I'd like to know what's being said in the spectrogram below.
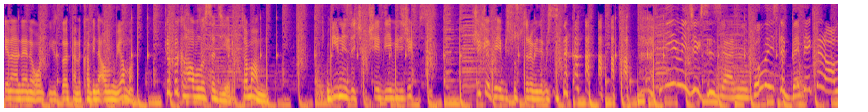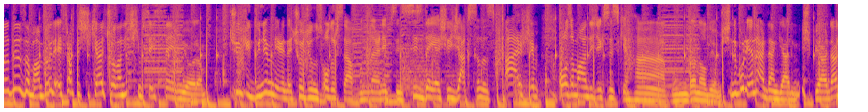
genelde hani or- zaten kabine alınmıyor ama. Köpek havlasa diyelim tamam mı? Biriniz de çıkıp şey diyebilecek misin? Şu köpeği bir susturabilir misin? Diyemeyeceksiniz yani. Dolayısıyla bebekler ağladığı zaman böyle etrafta şikayetçi olan hiç kimseyi sevmiyorum. Çünkü günün birinde çocuğunuz olursa bunların hepsini siz de yaşayacaksınız karşım. O zaman diyeceksiniz ki ha bundan oluyormuş. Şimdi buraya nereden geldim? Hiçbir yerden.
